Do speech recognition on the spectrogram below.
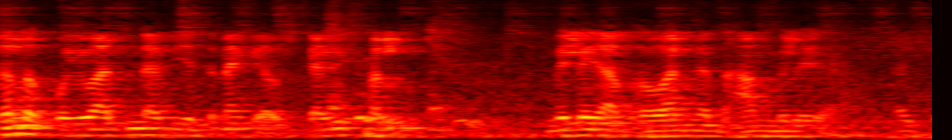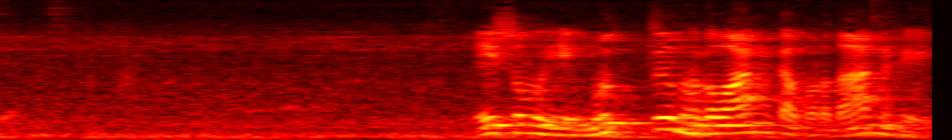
चलो, कोई बात नहीं, अभी इतना क्या, उसका भी फल मिलेगा, भगवान का धाम मिलेगा ऐसे यही सब है, मृत्यु भगवान का वरदान है।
